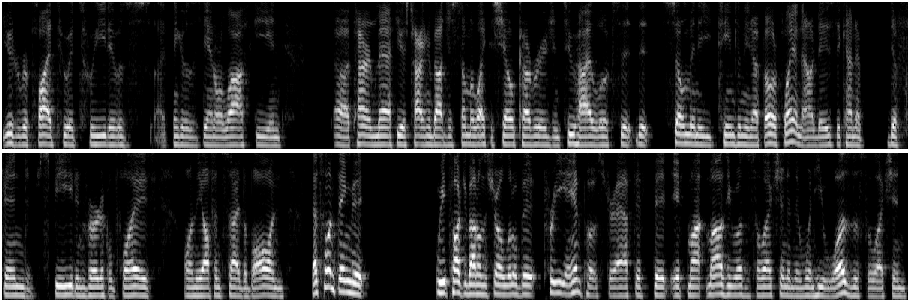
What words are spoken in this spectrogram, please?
you had replied to a tweet. It was I think it was Dan Orlovsky and uh, Tyrann Mathieu talking about just some of like the shell coverage and two high looks that that so many teams in the NFL are playing nowadays to kind of defend speed and vertical plays on the offense side of the ball. And that's one thing that we talked about on the show a little bit pre and post draft. If that if Ma- Mazi was a selection and then when he was the selection,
